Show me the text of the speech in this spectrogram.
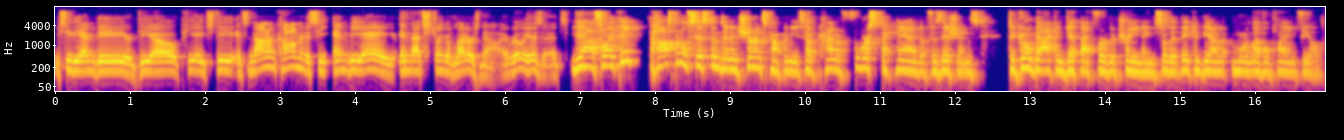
You see the MD or DO, PhD. It's not uncommon to see MBA in that string of letters now. It really isn't. It's yeah. So I think hospital systems and insurance companies have kind of forced the hand of physicians to go back and get that further training so that they can be on a more level playing field.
